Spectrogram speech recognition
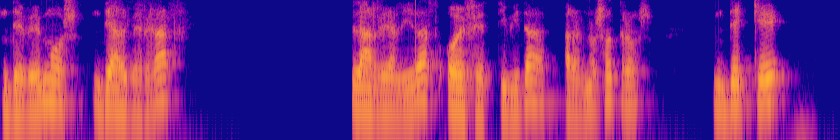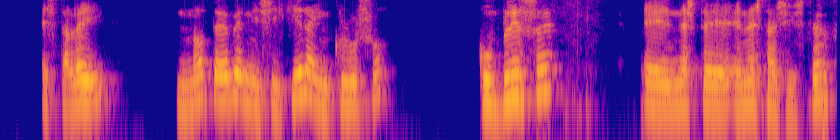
debemos de albergar la realidad o efectividad para nosotros de que esta ley no debe ni siquiera incluso cumplirse en, este, en esta existencia.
